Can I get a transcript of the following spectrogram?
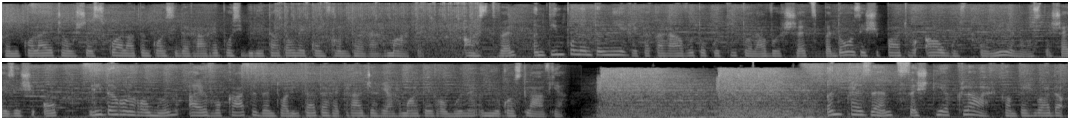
că Nicolae Ceaușescu a luat în considerare posibilitatea unei confruntări armate. Astfel, în timpul întâlnirii pe care a avut-o cu Tito la Vârșeț pe 24 august 1968, liderul român a evocat eventualitatea retragerii armatei române în Iugoslavia. În prezent se știe clar că în perioada 1968-1971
